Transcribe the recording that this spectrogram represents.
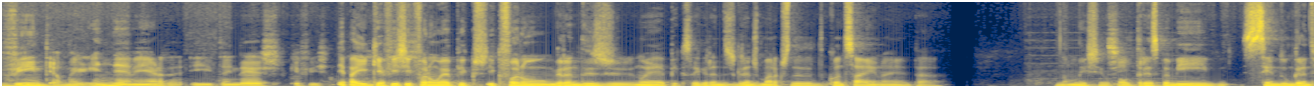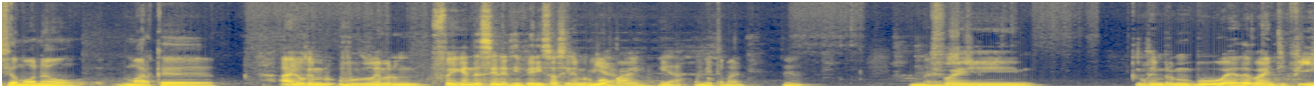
20% é uma grande merda e tem 10% que é fixe. Epá, e que é fixe e que foram épicos e que foram grandes, não é épicos, é grandes, grandes marcos de, de quando saem, não é? Pá, não me lixem. O. Paulo 13 para mim, sendo um grande filme ou não, marca. Ah, eu lembro- lembro-me, foi a grande cena de ver isso ao cinema com o meu Yeah. pai. Yeah, a mim também. Yeah. Mas, Foi. Lembro-me bué bem, tipo, e,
